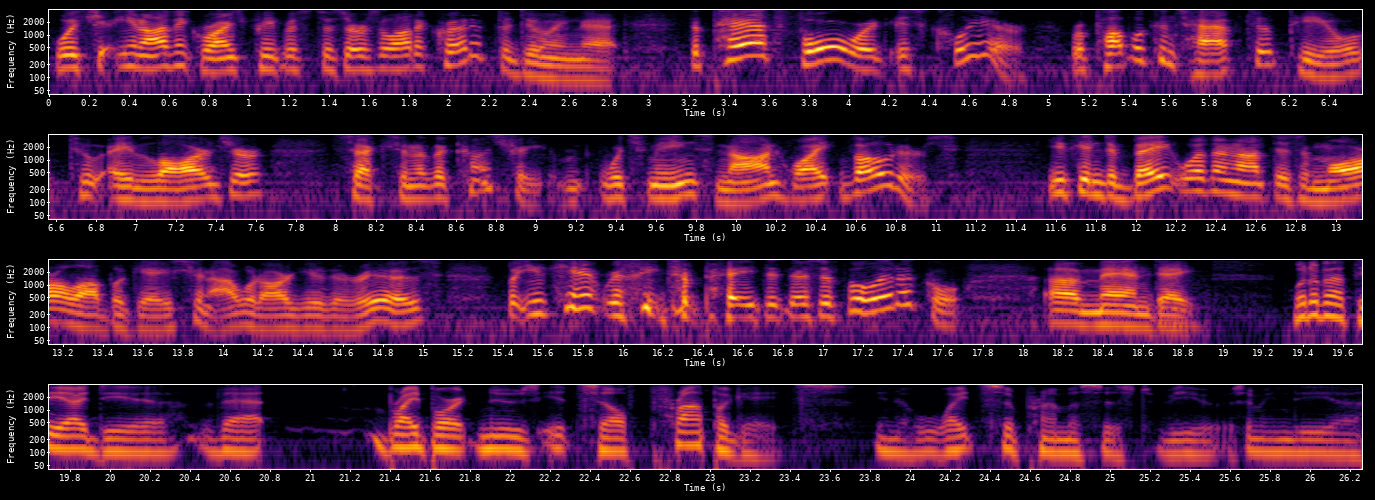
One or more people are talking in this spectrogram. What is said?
which, you know, I think Reince Priebus deserves a lot of credit for doing that. The path forward is clear. Republicans have to appeal to a larger section of the country, which means non-white voters. You can debate whether or not there's a moral obligation. I would argue there is, but you can't really debate that there's a political uh, mandate. What about the idea that Breitbart News itself propagates, you know, white supremacist views? I mean, the uh,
